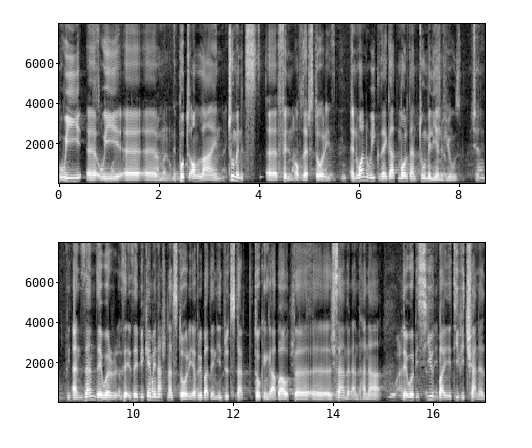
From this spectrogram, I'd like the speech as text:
we, uh, we uh, um, put online two minutes film of their stories. In one week, they got more than two million views. And then they were they, they became a national story. Everybody in Egypt started talking about uh, uh, Samer and Hana. They were received by a TV channel.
